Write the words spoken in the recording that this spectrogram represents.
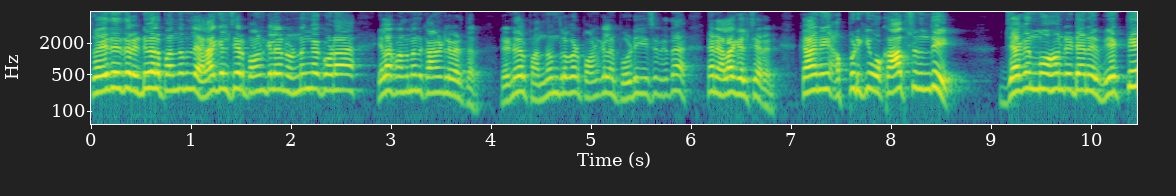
సో ఏదైతే రెండు వేల పంతొమ్మిదిలో ఎలా గెలిచారు పవన్ కళ్యాణ్ ఉండగా కూడా ఇలా కొంతమంది కామెంట్లు పెడతారు. రెండు వేల పంతొమ్మిదిలో కూడా పవన్ కళ్యాణ్ పోటీ చేశారు కదా కానీ ఎలా గెలిచారని. కానీ అప్పటికి ఒక ఆప్షన్ ఉంది. జగన్మోహన్ రెడ్డి అనే వ్యక్తి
